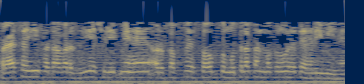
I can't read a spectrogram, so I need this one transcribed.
اور ایسا ہی فتح رضویہ شریف میں ہے اور کف صوب تو مطلق مکرو تحریمی ہے۔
